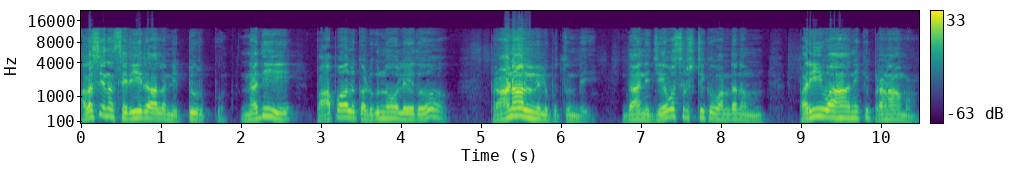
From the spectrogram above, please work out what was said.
అలసిన శరీరాల నిట్టూర్పు. నది పాపాలు కడుగునో లేదో ప్రాణాలు నిలుపుతుంది. దాని జీవసృష్టికి వందనం పరివాహానికి ప్రణామం.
